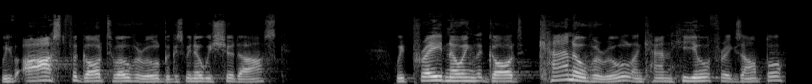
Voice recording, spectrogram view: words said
We've asked for God to overrule because we know we should ask. We prayed knowing that God can overrule and can heal, for example.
